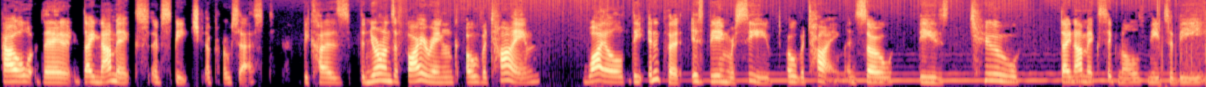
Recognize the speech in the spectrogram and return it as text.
how the dynamics of speech are processed because the neurons are firing over time while the input is being received over time. And so these two dynamic signals need to be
